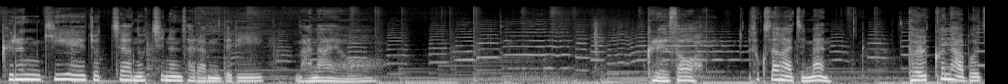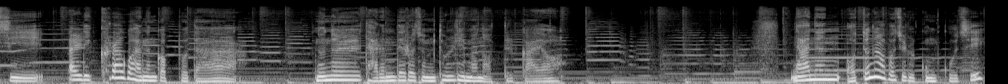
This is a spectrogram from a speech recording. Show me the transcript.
그런 기회조차 놓치는 사람들이 많아요. 그래서 속상하지만 덜 큰 아버지 빨리 크라고 하는 것보다 눈을 다른 데로 좀 돌리면 어떨까요? 나는 어떤 아버지를 꿈꾸지?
